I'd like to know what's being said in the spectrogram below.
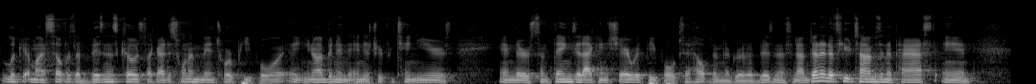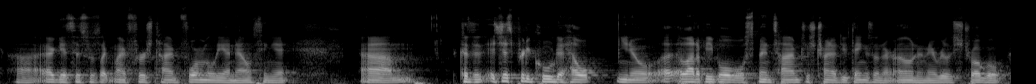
look at myself as a business coach. Like I just want to mentor people. And, you know, I've been in the industry for 10 years, and there's some things that I can share with people to help them to grow their business. And I've done it a few times in the past, and uh, I guess this was like my first time formally announcing it. Um, because it's just pretty cool to help. You know, a, a lot of people will spend time just trying to do things on their own, and they really struggle.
